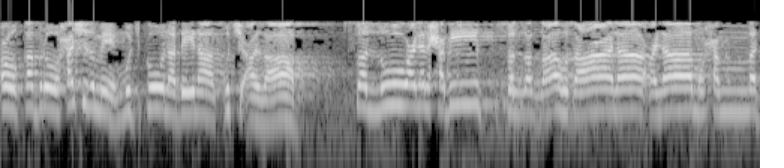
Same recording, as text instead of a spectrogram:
و قبر و حشر میں مجھ کو نہ دینا کچھ عذاب۔ صلو علی الحبیب صلی اللہ تعالی علی محمد.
